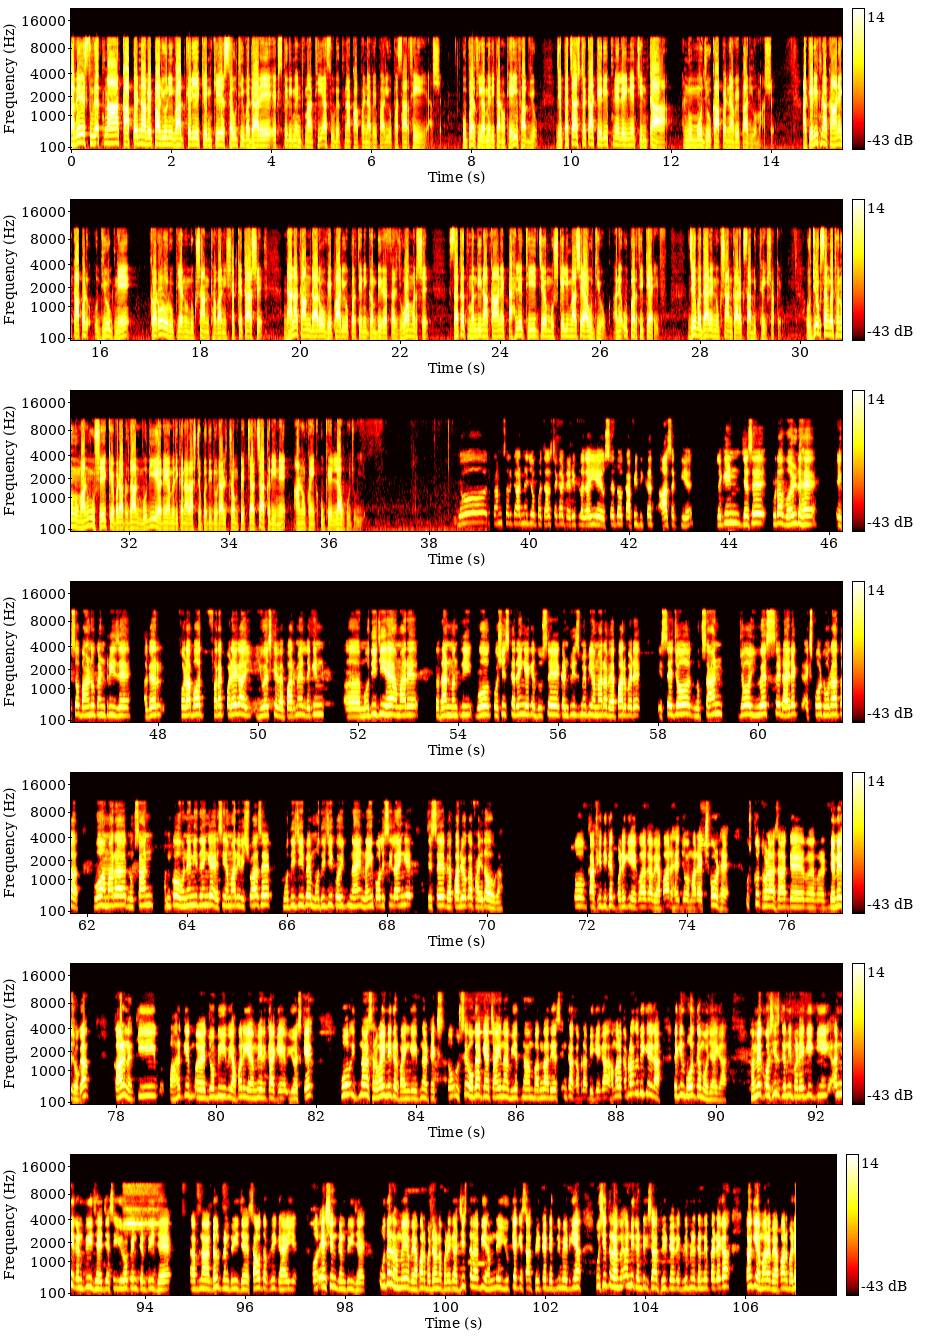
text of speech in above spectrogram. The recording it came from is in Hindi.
હવે સુરતના કાપડના વેપારીઓની વાત કરીએ, કેમ કે સૌથી વધારે એક્સપેરિમેન્ટમાંથી આ સુરતના કાપડના વેપારીઓ પસાર થઈ રહ્યા છે. ઉપરથી અમેરિકાનો ટેરિફ આવ્યો, જે પચાસ ટકા ટેરિફને લઈને ચિંતાનું મોજું કાપડના વેપારીઓમાં છે. આ ટેરિફના કારણે કાપડ ઉદ્યોગને કરોડો રૂપિયાનું નુકસાન થવાની શક્યતા છે. નાના કામદારો, વેપારીઓ પર તેની ગંભીર અસર જોવા મળશે. સતત મંદીના કારણે પહેલેથી જ મુશ્કેલીમાં છે આ ઉદ્યોગ અને ઉપરથી ટેરિફ, જે વધારે નુકસાનકારક સાબિત થઈ શકે. ઉદ્યોગ સંગઠનોનું માનવું છે કે વડાપ્રધાન મોદીએ અને અમેરિકાના રાષ્ટ્રપતિ ડોનાલ્ડ ટ્રમ્પે ચર્ચા કરીને આનો કંઈક ઉકેલ લાવવો જોઈએ जो ट्रम्प सरकार ने जो 50 टका टैरिफ लगाई है उससे तो काफ़ी दिक्कत आ सकती है लेकिन जैसे पूरा वर्ल्ड है एक सौ कंट्रीज है अगर थोड़ा बहुत फर्क पड़ेगा यूएस के व्यापार में लेकिन अ, मोदी जी है हमारे प्रधानमंत्री वो कोशिश करेंगे कि दूसरे कंट्रीज में भी हमारा व्यापार बढ़े इससे जो नुकसान जो यूएस से डायरेक्ट एक्सपोर्ट हो रहा था, वो हमारा नुकसान हमको होने नहीं देंगे, ऐसी हमारी विश्वास है। मोदी जी पे, मोदी जी कोई नई पॉलिसी लाएँगे, जिससे व्यापारियों का फ़ायदा होगा। तो काफ़ी दिक्कत पड़ेगी एक बार का व्यापार है, जो हमारा एक्सपोर्ट है, उसको थोड़ा सा डैमेज होगा। कारण कि बाहर के जो भी व्यापारी है, अमेरिका के यूएस के वो इतना सर्वाइव नहीं कर पाएँगे, इतना टैक्स तो उससे होगा क्या? चाइना वियतनाम बांग्लादेश इनका कपड़ा बिकेगा। हमारा कपड़ा तो बिकेगा, लेकिन बहुत कम हो जाएगा। हमें कोशिश करनी पड़ेगी कि अन्य कंट्रीज़ है, जैसे यूरोपियन कंट्रीज़ है, अपना गल्फ कंट्रीज़ है साउथ अफ्रीका है और एशियन कंट्रीज़ है। उधर हमें व्यापार बढ़ाना पड़ेगा। जिस तरह भी हमने यूके के साथ फ्री ट्रेड एग्रीमेंट किया, उसी तरह हमें अन्य कंट्री के साथ फ्री ट्रेड एग्रीमेंट करने पड़ेगा, ताकि हमारा व्यापार बढ़े।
